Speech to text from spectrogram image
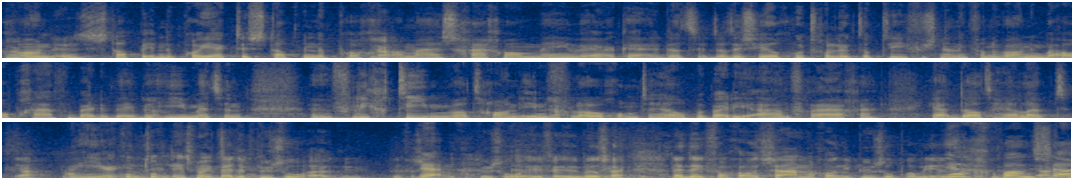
Ja. Gewoon een stap in de projecten, stap in de programma's. Ga gewoon meewerken. Dat, dat is heel goed gelukt op die versnelling van de woningbouwopgave bij de WBI. Met een, een vliegteam wat gewoon invloog om te helpen bij die aanvragen. Ja, dat helpt. Maar hier Er komt toch iets meer bij de puzzel uit nu. De gezamenlijke puzzel. Even in de. En ik denk van gewoon samen gewoon die puzzel proberen. Ja, gewoon Ja,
